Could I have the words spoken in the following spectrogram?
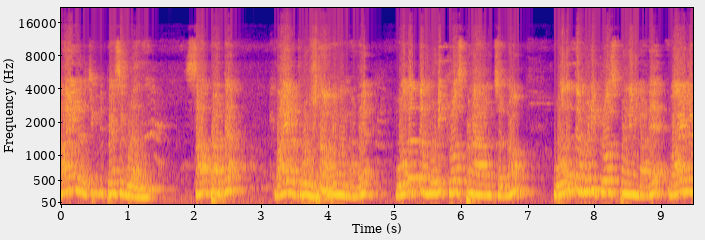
வாயில வச்சுக்கிட்டு பேசக்கூடாது. சாப்பாட்டை வாயில போடுறோம் அப்படின்னால உதத்த மூடி க்ளோஸ் பண்ண ஆரம்பிச்சிடணும். உதத்த மூடி க்ளோஸ் பண்ணீங்கனாலே வாயில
